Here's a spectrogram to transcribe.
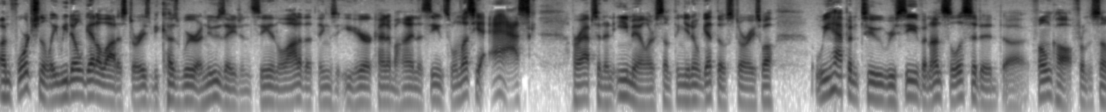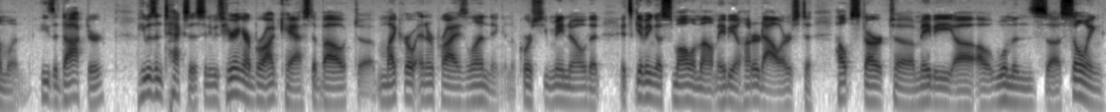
unfortunately, we don't get a lot of stories because we're a news agency, and a lot of the things that you hear are kind of behind the scenes. So unless you ask, perhaps in an email or something, you don't get those stories. Well, we happened to receive an unsolicited uh, phone call from someone. He's a doctor. He was in Texas and he was hearing our broadcast about uh, micro enterprise lending. And of course, you may know that it's giving a small amount, maybe $100, to help start uh, maybe uh, a woman's uh, sewing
